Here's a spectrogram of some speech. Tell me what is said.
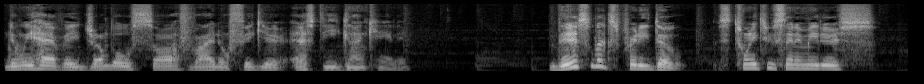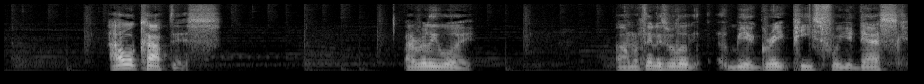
Then we have a jumbo soft vinyl figure SD Guncannon. This looks pretty dope. It's 22 centimeters. I would cop this. I really would. Um, I think this will be a great piece for your desk.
